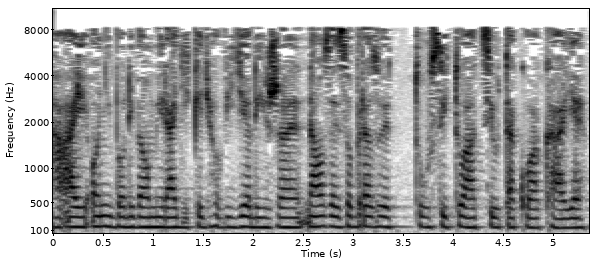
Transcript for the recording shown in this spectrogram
a aj oni boli veľmi radi, keď ho videli, že naozaj zobrazuje tú situáciu takú, aká je.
